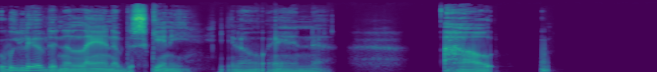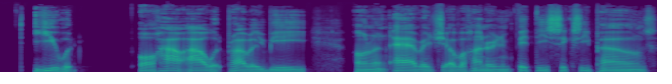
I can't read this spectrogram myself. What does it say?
we lived in the land of the skinny, you know, and how you would or how I would probably be on an average of 150, 60 pounds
